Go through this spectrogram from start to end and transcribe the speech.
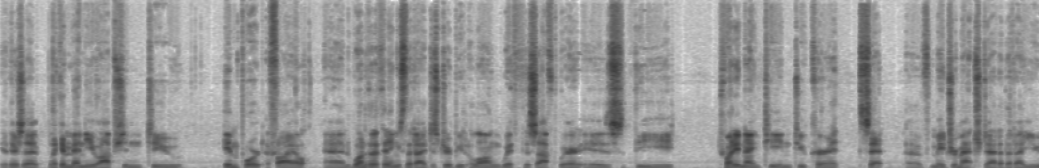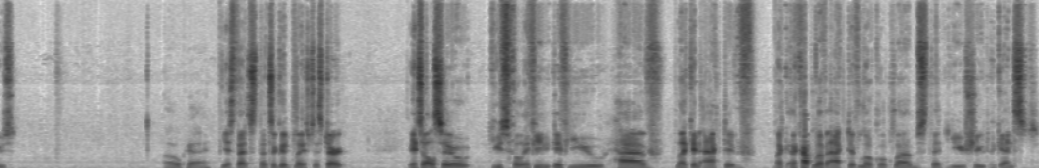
yeah, there's a like a menu option to import a file, and one of the things that I distribute along with the software is the 2019 to current set of major match data that I use. Okay. Yes, that's that's a good place to start. It's also useful if you if you have like an active like a couple of active local clubs that you shoot against,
